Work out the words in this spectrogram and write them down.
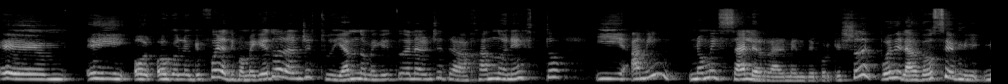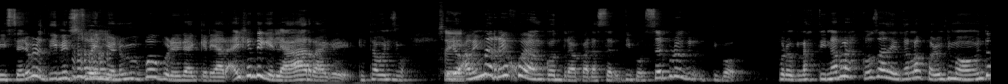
Em, o, con lo que fuera, tipo, me quedé toda la noche estudiando, me quedé toda la noche trabajando en esto y a mí no me sale realmente, porque yo después de las 12 mi, cerebro tiene sueño, no me puedo poner a crear. Hay gente que le agarra, que, está buenísimo. Pero a mí me re juegan contra para hacer, tipo, ser tipo, procrastinar las cosas, dejarlas para el último momento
